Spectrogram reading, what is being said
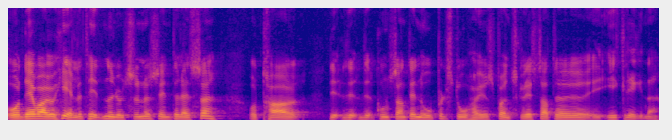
Og det var jo hele tiden russernes interesse å ta de, de, de, Konstantinopel sto høyest på ønskelista til, i, i krigene.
